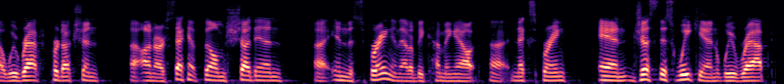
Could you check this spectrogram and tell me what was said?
Uh, we wrapped production uh, on our second film, Shut In, uh, in the spring, and that'll be coming out uh, next spring. And just this weekend, we wrapped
